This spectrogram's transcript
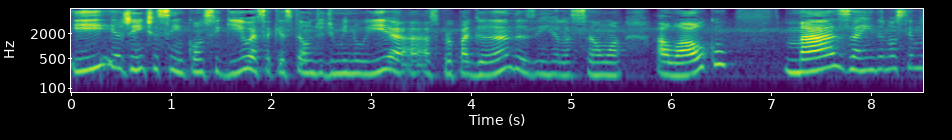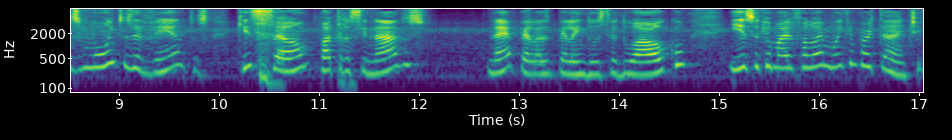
E a gente assim conseguiu essa questão de diminuir a- as propagandas em relação a- ao álcool, mas ainda nós temos muitos eventos que são patrocinados né, pela, pela indústria do álcool. E isso que o Mário falou é muito importante.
